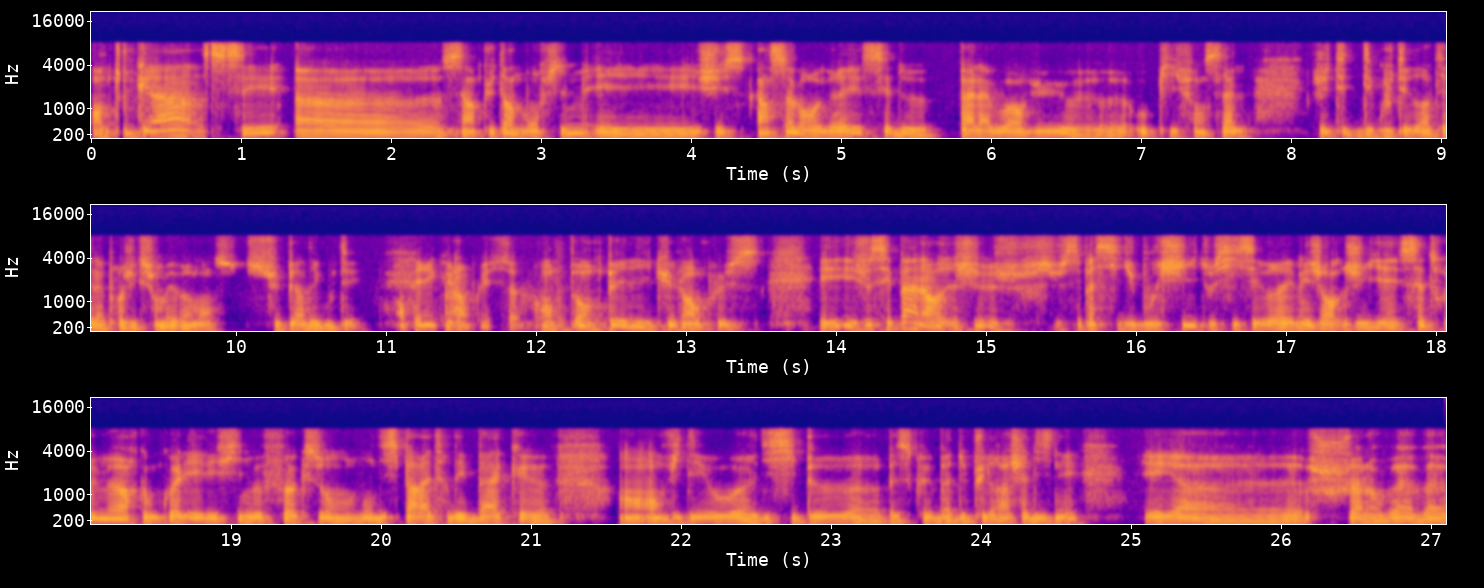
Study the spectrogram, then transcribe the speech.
En tout cas, c'est euh, un putain de bon film et j'ai un seul regret, c'est de ne pas l'avoir vu euh, au pif en salle. J'étais dégoûté de rater la projection, mais vraiment super dégoûté. En pellicule en plus. En, pellicule en plus. Et, je sais pas, alors je, je, sais pas si c'est du bullshit ou si c'est vrai, mais genre il y a cette rumeur comme quoi les, films Fox vont, disparaître des bacs euh, en, vidéo euh, d'ici peu parce que bah, depuis le rachat Disney. Et euh, alors, bah, bah,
